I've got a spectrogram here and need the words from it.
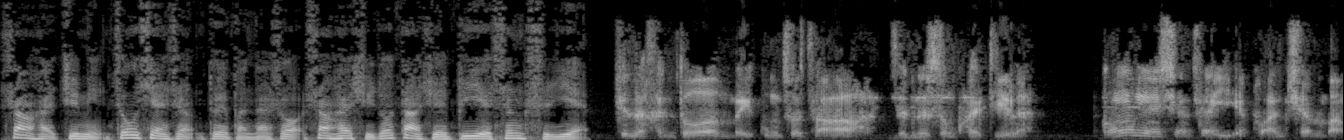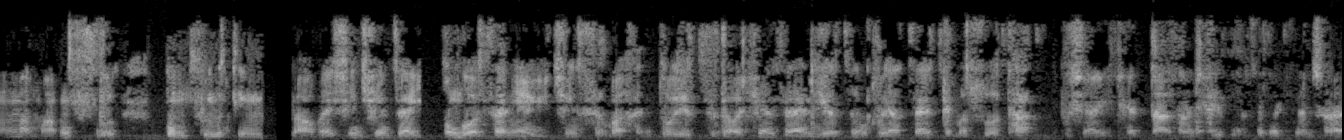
上海居民周先生对本台说：“上海许多大学毕业生失业，现在很多没工作找，只能送快递了。公务员现在也完全忙嘛忙死，工资不定。老百姓现在通过三年疫情，什么很多也知道。现在你要政府要再怎么说，他不像以前大张旗鼓这个宣传。”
